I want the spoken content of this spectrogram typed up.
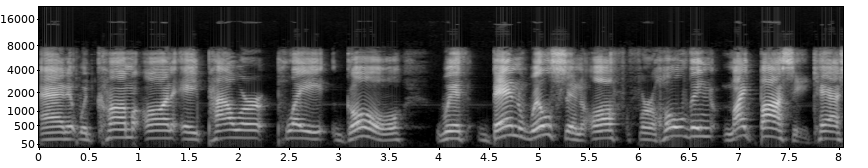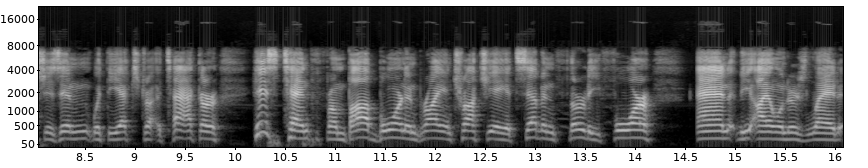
and it would come on a power play goal with Behn Wilson off for holding. Mike Bossy cashes in with the extra attacker. His 10th from Bob Bourne and Bryan Trottier at 734, and the Islanders led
